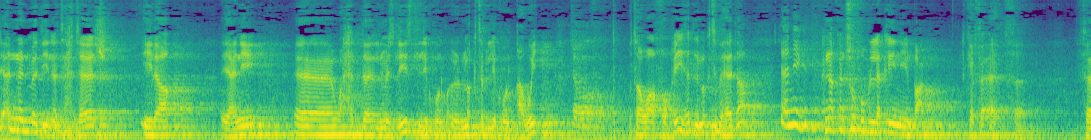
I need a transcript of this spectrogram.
لأن المدينة تحتاج إلى يعني آه واحد المجلس اللي يكون المكتب اللي يكون قوي. توافق. توافقي. هذا المكتب هذا يعني حنا كنشوفوا بلا كاينين بعض الكفاءات في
